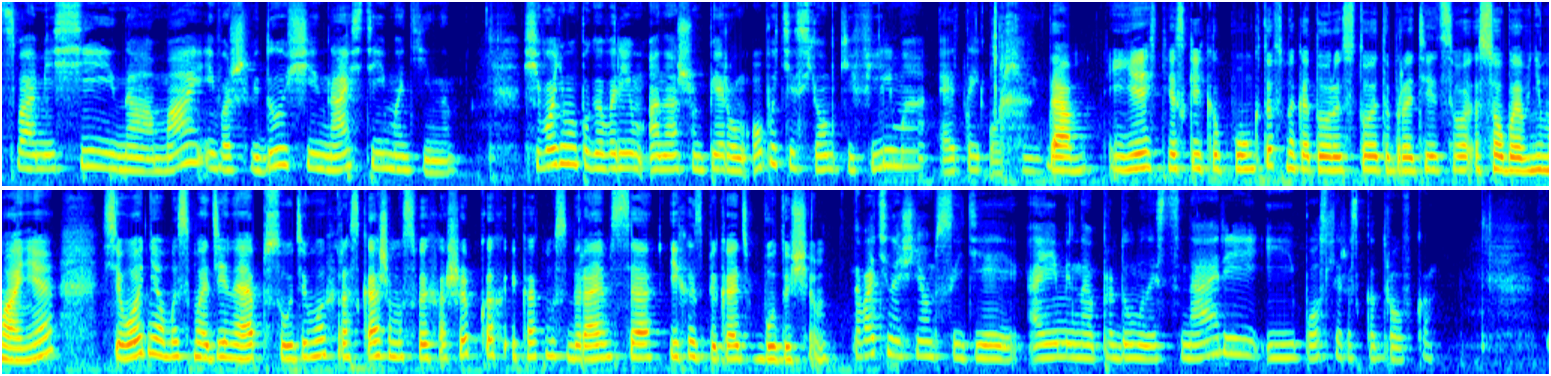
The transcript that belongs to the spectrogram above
с вами Сина Май и ваш ведущий Настя и Мадина. Сегодня мы поговорим о нашем первом опыте съемки фильма этой осенью. Да, есть несколько пунктов, на которые стоит обратить особое внимание. Сегодня мы с Мадиной обсудим их, расскажем о своих ошибках и как мы собираемся их избегать в будущем. Давайте начнем с идеи, а именно продуманный сценарий и после раскадровка.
